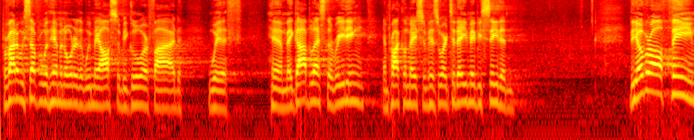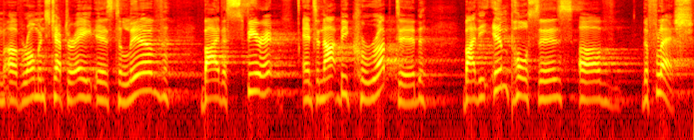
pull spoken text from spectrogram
provided we suffer with him in order that we may also be glorified with him. May God bless the reading and proclamation of his word. Today you may be seated. The overall theme of Romans chapter 8 is to live by the Spirit and to not be corrupted by the impulses of the flesh.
